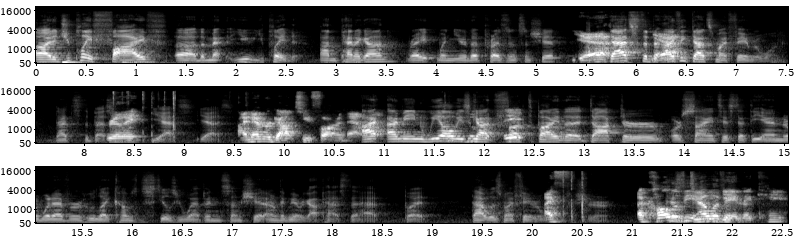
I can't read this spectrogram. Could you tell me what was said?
Uh, did you play five? Uh, the you you played on Pentagon, right? When you're the presidents and shit. Yeah, That's the. Be- Yeah. I think that's my favorite one. That's the best. Really? one. Yes. Yes. I never got too far in that. one. I, I mean, we always got fucked by the doctor or scientist at the end or whatever who like comes and steals your weapon and some shit. I don't think we ever got past that, but that was my favorite I one th- for sure. a Call of the Duty elevator. game that came.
